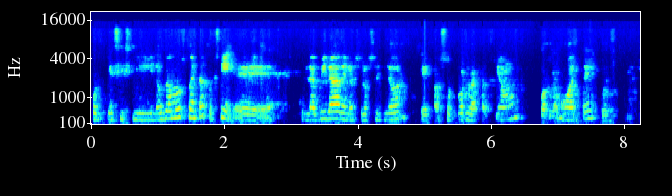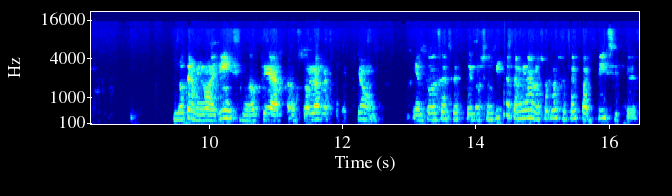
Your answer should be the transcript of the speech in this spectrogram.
Porque si, si nos damos cuenta, pues sí, eh, la vida de nuestro Señor, que pasó por la pasión, por la muerte, pues no terminó allí, sino que alcanzó la resurrección. Y entonces este, nos invita también a nosotros a ser partícipes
